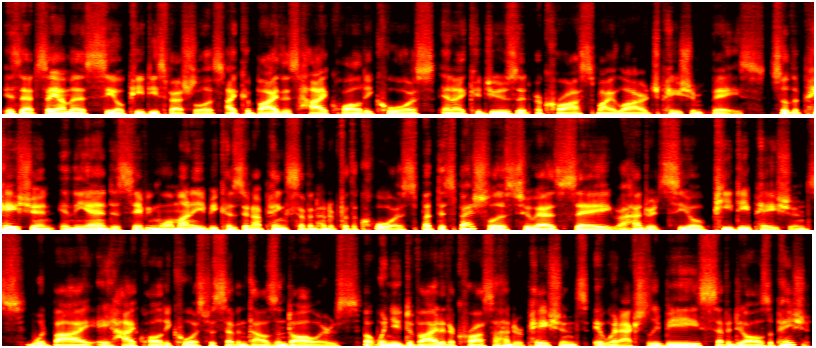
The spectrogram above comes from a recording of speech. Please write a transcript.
is that say I'm a COPD specialist, I could buy this high quality course and I could use it across my large patient base. So the patient in the end is saving more money because they're not paying $700 for the course, but the specialist who has say 100 COPD patients would buy a high quality course for $7,000. But when you divide it across 100 patients, patients, it would actually be $70 a patient.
